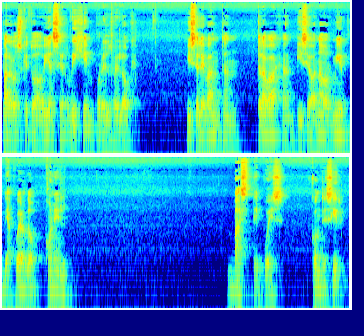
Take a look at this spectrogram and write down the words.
para los que todavía se rigen por el reloj y se levantan, trabajan y se van a dormir de acuerdo con él? Baste, pues, con decir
